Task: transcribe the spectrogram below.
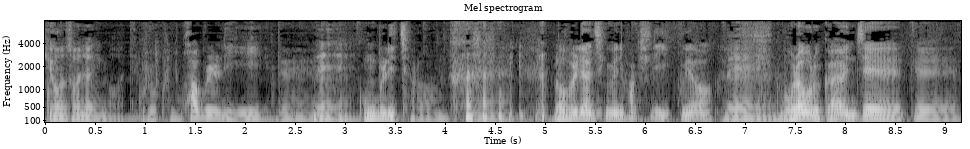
귀여운 소년인 것 같아요. 그렇군요. 화블리, 네. 네. 공블리처럼. 네. 러블리한 측면이 확실히 있고요. 네. 뭐라 그럴까요? 이제, 네.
